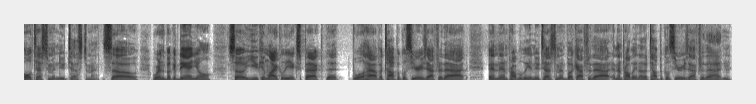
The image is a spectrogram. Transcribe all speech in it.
Old Testament, New Testament. So we're in the book of Daniel, so you can likely expect that we'll have a topical series after that, and then probably a New Testament book after that, and then probably another topical series after that. And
